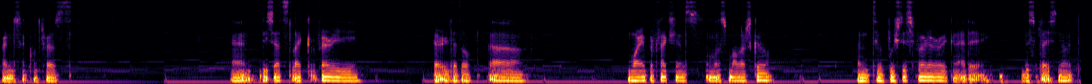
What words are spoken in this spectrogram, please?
brightness and contrast. And this adds like very very little uh, more imperfections on a smaller scale. And to push this further, you can add a displace node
